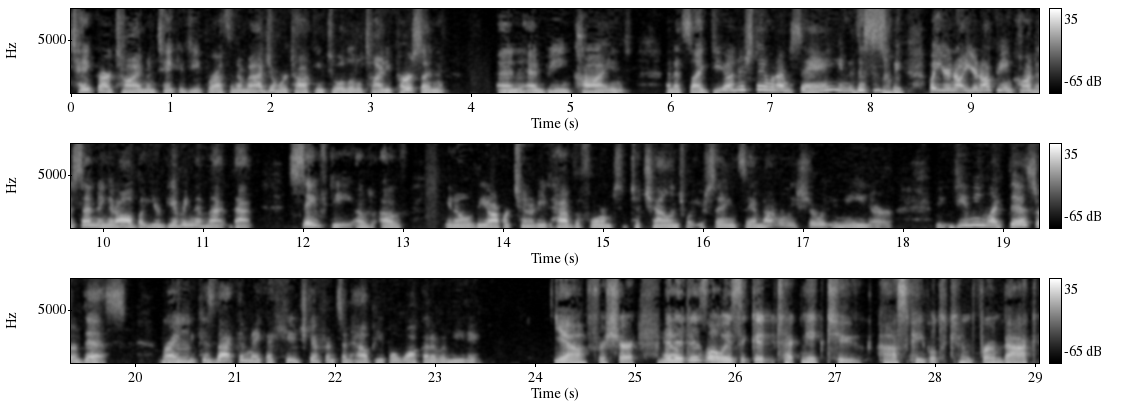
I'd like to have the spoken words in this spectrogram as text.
take our time and take a deep breath and imagine we're talking to a little tiny person and mm-hmm. and being kind and it's like do you understand what i'm saying you know, this is but you're not you're not being condescending at all but you're giving them that that safety of of you know the opportunity to have the forum to, to challenge what you're saying and say i'm not really sure what you mean or do you mean like this or this right mm-hmm. because that can make a huge difference in how people walk out of a meeting Yeah, for sure. Yeah. And it is always a good technique to ask people to confirm back.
